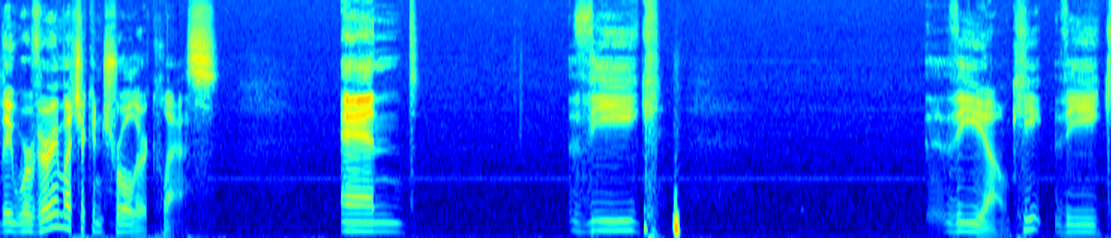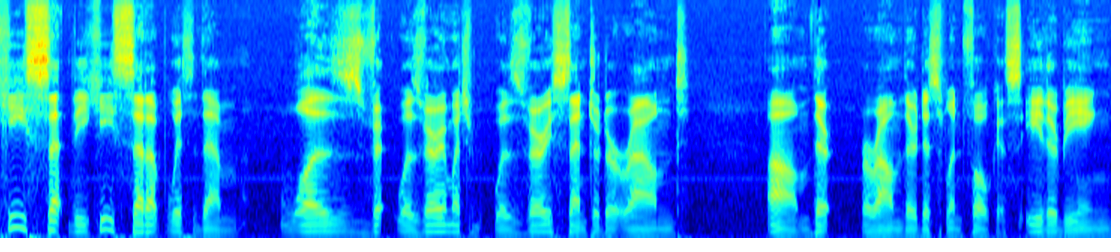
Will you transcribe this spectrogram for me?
they were very much a controller class, and the the um, key the key set the key setup with them was was very much was very centered around um their around their discipline focus either being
